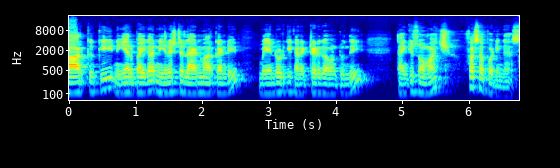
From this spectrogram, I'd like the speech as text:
పార్క్కి నియర్ బైగా నియరెస్ట్ ల్యాండ్ మార్క్ అండి. మెయిన్ రోడ్కి కనెక్టెడ్గా ఉంటుంది. Thank you so much for supporting us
